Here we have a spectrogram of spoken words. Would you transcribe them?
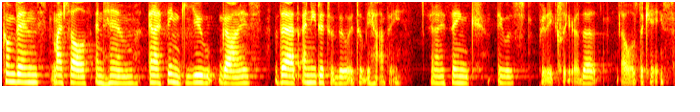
convinced myself and him, and I think you guys, that I needed to do it to be happy. And I think it was pretty clear that that was the case.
